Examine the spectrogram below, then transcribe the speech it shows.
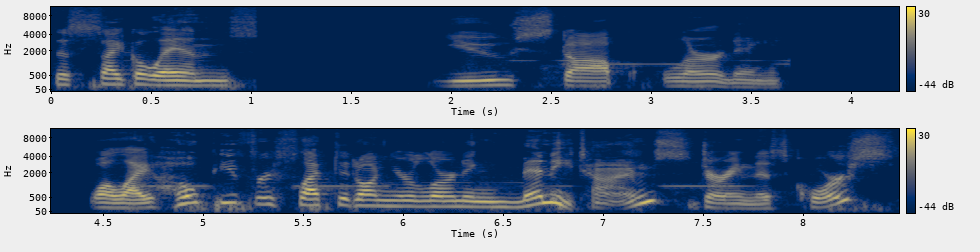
the cycle ends you stop learning. While I hope you've reflected on your learning many times during this course,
